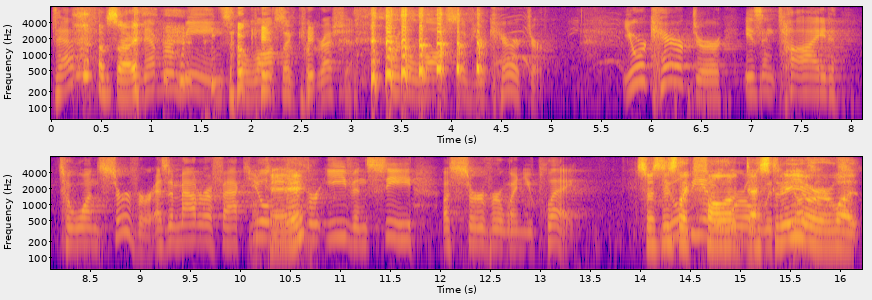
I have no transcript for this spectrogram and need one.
Death I'm sorry. never means It's the loss it's of progression or the loss of your character. Your character isn't tied to one server. As a matter of fact, you'll Okay. never even see a server when you play. So is this You'll like be in Fallout world with Destiny or what?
